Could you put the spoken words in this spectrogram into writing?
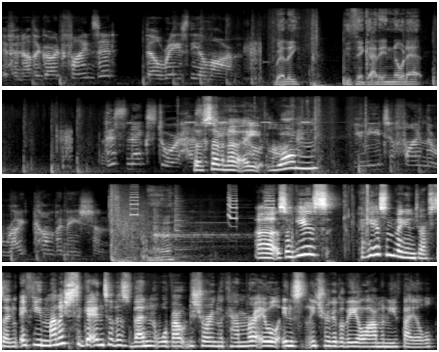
If another guard finds it, they'll raise the alarm. really? You think I didn't know that? This next door so has a pin code lock. 7081. You need to find the right combination. Uh, so here's here's something interesting. If you manage to get into this vent without destroying the camera, it will instantly trigger the alarm and you fail.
